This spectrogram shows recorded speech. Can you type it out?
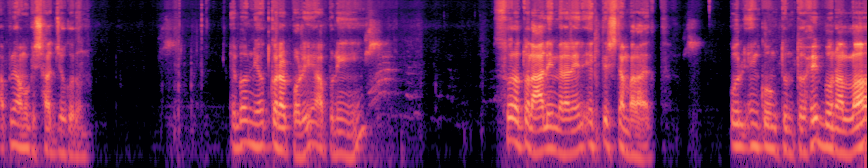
আপনি আমাকে সাহায্য করুন। এবং নিয়ত করার পরে আপনি সুরাতুল আলী ইমরানের একত্রিশ নম্বর আয়াত, কুল ইনকুম তুম তো হেব্বুন আল্লাহ,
